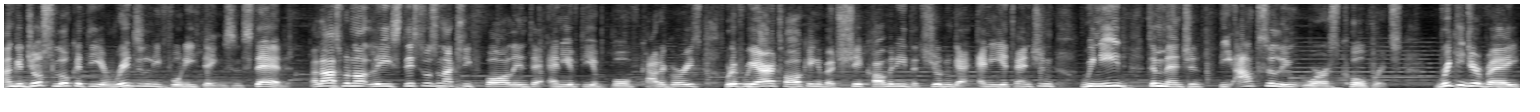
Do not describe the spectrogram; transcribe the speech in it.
and can just look at the originally funny things instead. And last but not least, this doesn't actually fall into any of the above categories, but if we are talking about shit comedy that shouldn't get any attention, we need to mention the absolute worst culprits. Ricky Gervais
